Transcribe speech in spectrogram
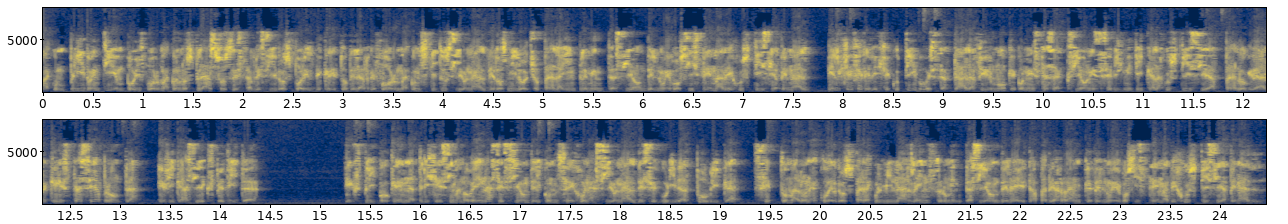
ha cumplido en tiempo y forma con los plazos establecidos por el decreto de la reforma constitucional de 2008 para la implementación del nuevo sistema de justicia penal, el jefe del Ejecutivo Estatal afirmó que con estas acciones se dignifica la justicia para lograr que ésta sea pronta, eficaz y expedita. Explicó que en la 39 sesión del Consejo Nacional de Seguridad Pública, se tomaron acuerdos para culminar la instrumentación de la etapa de arranque del nuevo sistema de justicia penal.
